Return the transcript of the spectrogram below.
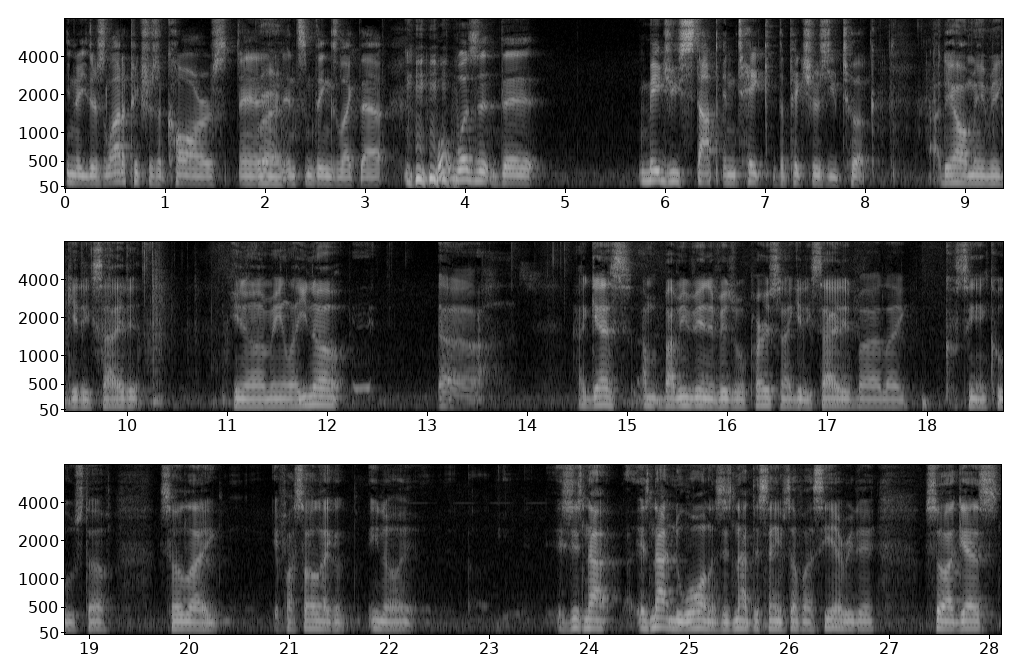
You know, there's a lot of pictures of cars and Right. and some things like that. what was it that made you stop and take the pictures you took? They all made me get excited. You know what I mean? Like you know, uh, I guess I'm, by me being an individual person, I get excited by like seeing cool stuff. So like, if I saw like a you know, it's just not it's not New Orleans. It's not the same stuff I see every day. So I guess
